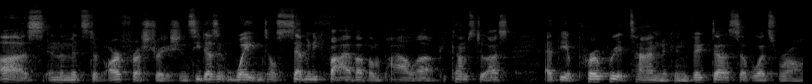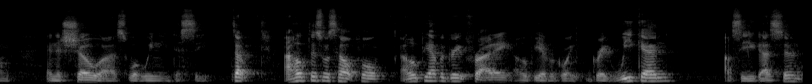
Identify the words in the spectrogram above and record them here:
us in the midst of our frustrations. He doesn't wait until 75 of them pile up. He comes to us at the appropriate time to convict us of what's wrong and to show us what we need to see. So, I hope this was helpful. I hope you have a great Friday. I hope you have a great great weekend. I'll see you guys soon.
